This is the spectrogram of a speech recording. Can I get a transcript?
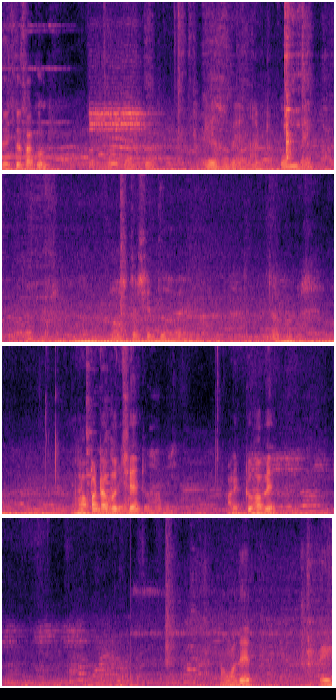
দেখতে থাকুন। ইয়ে হবে কমবে মাছটা সেদ্ধ হবে। ভাপাটা হচ্ছে আরেকটু হবে আর একটু হবে। আমাদের এই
